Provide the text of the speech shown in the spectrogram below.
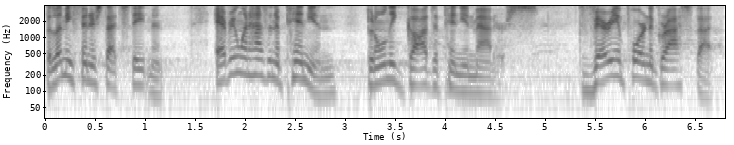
But let me finish that statement. Everyone has an opinion, but only God's opinion matters. It's very important to grasp that.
